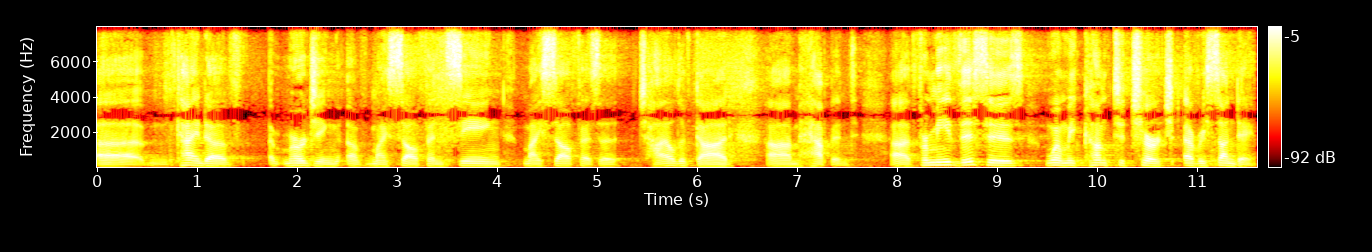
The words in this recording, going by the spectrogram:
uh, kind of emerging of myself and seeing myself as a child of God um, happened. Uh, for me, this is when we come to church every Sunday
